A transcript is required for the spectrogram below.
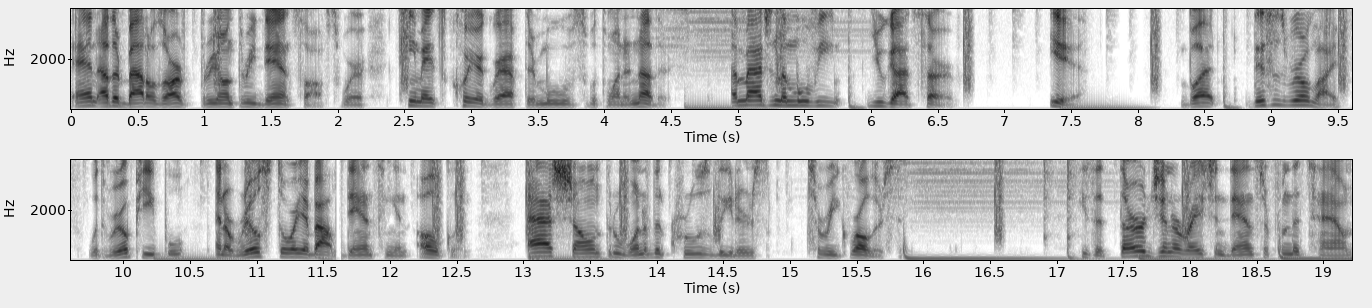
and other battles are three on three dance offs, where teammates choreograph their moves with one another. Imagine the movie You Got Served. Yeah. But this is real life, with real people, and a real story about dancing in Oakland, as shown through one of the crew's leaders, Tariq Rollerson. He's a third generation dancer from the town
